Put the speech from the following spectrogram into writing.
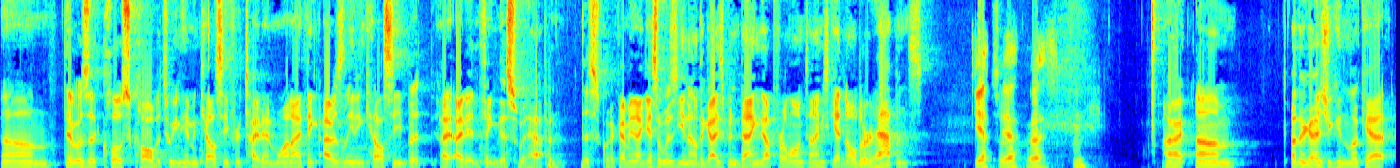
um, there was a close call between him and Kelce for tight end one. I think I was leaning Kelce, but I, I, didn't think this would happen this quick. I mean, I guess it was you know the guy's been banged up for a long time. He's getting older. It happens. Yeah, so. yeah. Uh, hmm. All right. Um, other guys you can look at.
